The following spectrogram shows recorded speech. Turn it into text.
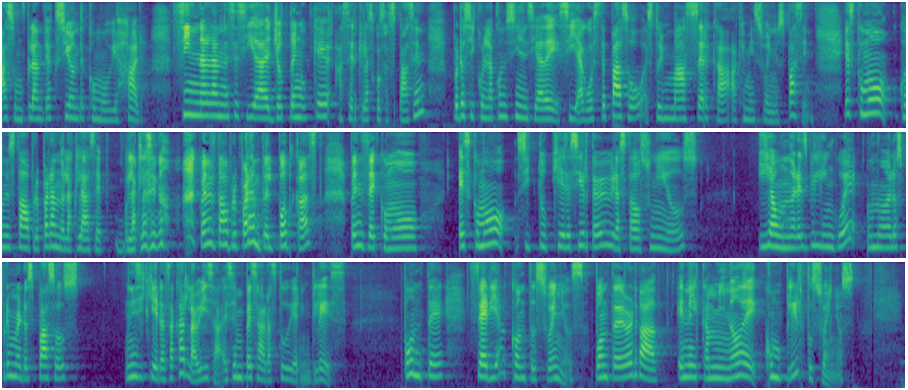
haz un plan de acción de cómo viajar, sin la necesidad de yo tengo que hacer que las cosas pasen, pero sí con la conciencia de si hago este paso, estoy más cerca a que mis sueños pasen. Es como cuando estaba preparando la clase, la clase no, cuando estaba preparando el podcast, pensé como, es como si tú quieres irte a vivir a Estados Unidos y aún no eres bilingüe, uno de los primeros pasos ni siquiera sacar la visa, es empezar a estudiar inglés ponte seria con tus sueños, ponte de verdad en el camino de cumplir tus sueños.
